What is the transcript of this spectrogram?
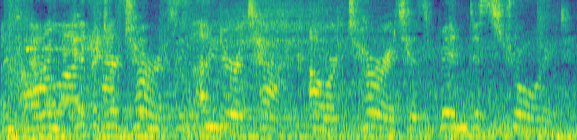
An Our inhibitor turret is under attack. Our turret has been destroyed.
